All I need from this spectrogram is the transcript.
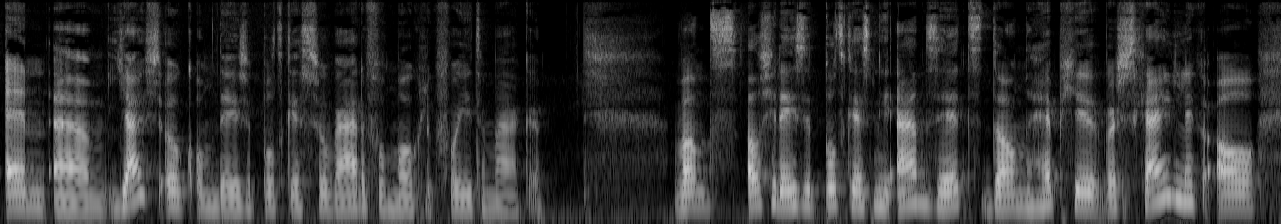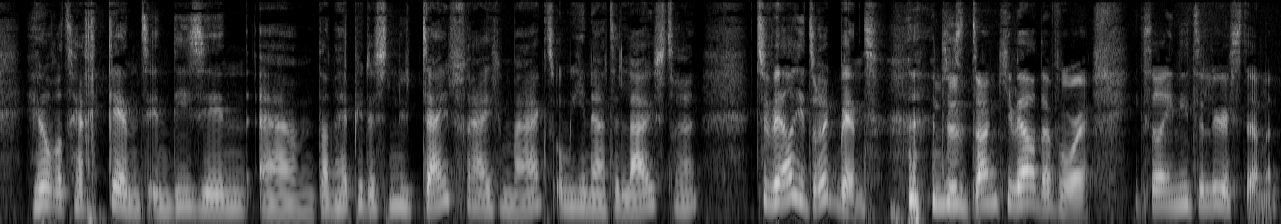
En um, juist ook om deze podcast zo waardevol mogelijk voor je te maken. Want als je deze podcast nu aanzet, dan heb je waarschijnlijk al heel wat herkend. In die zin, um, dan heb je dus nu tijd vrijgemaakt om hiernaar te luisteren, terwijl je druk bent. dus dank je wel daarvoor. Ik zal je niet teleurstellen.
